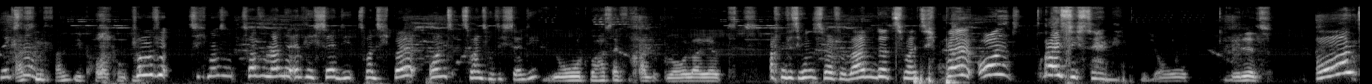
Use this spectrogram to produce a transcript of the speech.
Nächste. Was ist an die Powerpunkte? 45 Münzen, zwei verbleibende, endlich Sandy, 20 Bell und 22 Sandy. Jo, du hast einfach alle Brawler jetzt. 48 Münzen, zwei verbleibende, 20 Bell und 30 Sandy. Jo, wild. Und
